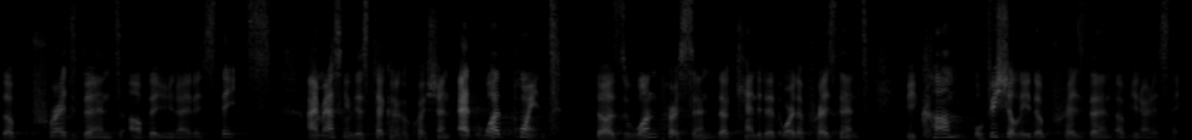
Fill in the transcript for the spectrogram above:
the president of the United States? I'm asking this technical question. At what point does one person, the candidate or the president, become officially the president of the United States?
